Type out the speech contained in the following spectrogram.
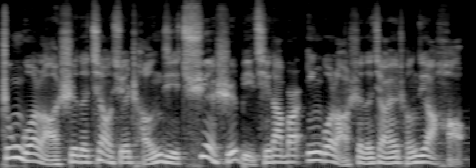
中国老师的教学成绩确实比其他班英国老师的教学成绩要好。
